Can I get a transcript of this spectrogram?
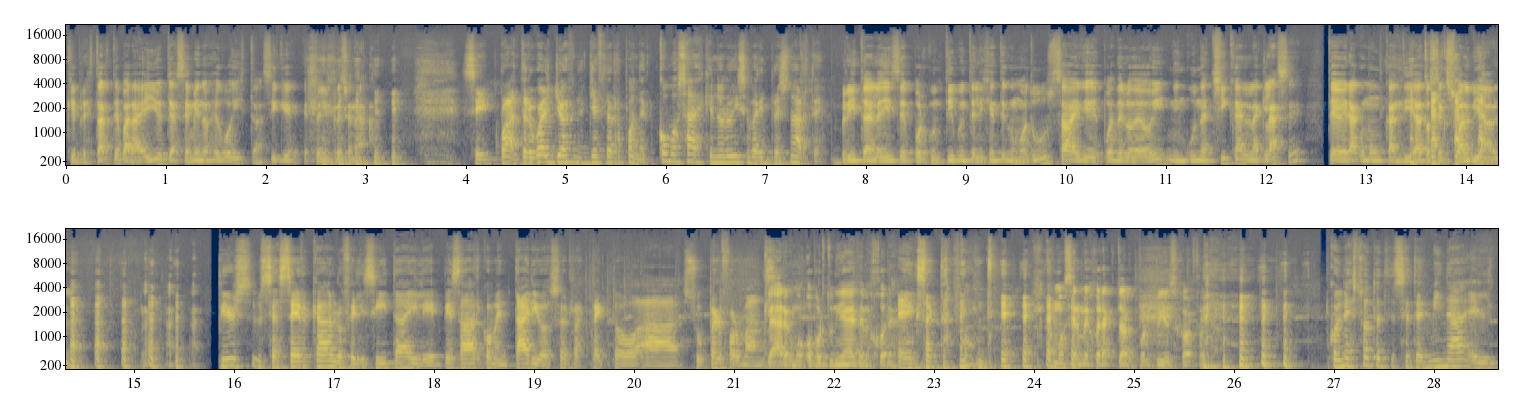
que prestarte para ello te hace menos egoísta, así que estoy impresionada. Sí, ante lo cual Jeff, Jeff le responde, ¿cómo sabes que no lo hice para impresionarte? Brita le dice, porque un tipo inteligente como tú sabe que después de lo de hoy, ninguna chica en la clase te verá como un candidato sexual viable. Pierce se acerca, lo felicita y le empieza a dar comentarios respecto a su performance. Claro, como oportunidades de mejora. Exactamente. Cómo ser mejor actor por Pierce Hawthorne. Con esto te- se termina el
